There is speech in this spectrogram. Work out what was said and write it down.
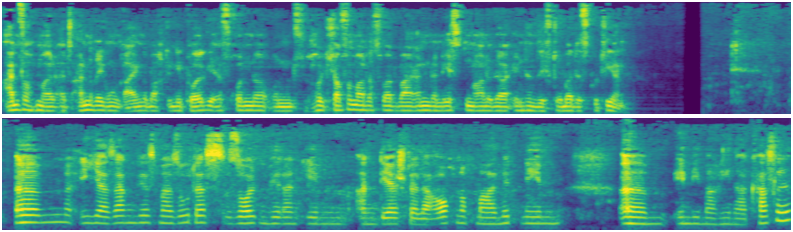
einfach mal als Anregung reingebracht in die PolGF-Runde und ich hoffe mal, dass wir bei einem der nächsten Male da intensiv drüber diskutieren. Ähm, ja, sagen wir es mal so, das sollten wir dann eben an der Stelle auch nochmal mitnehmen ähm, in die Marina Kassel.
